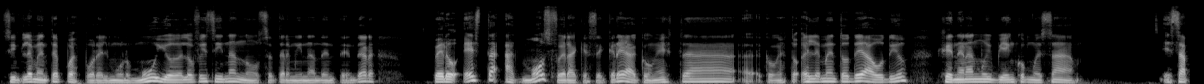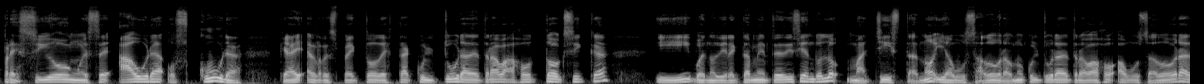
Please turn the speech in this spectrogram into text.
simplemente pues por el murmullo de la oficina no se terminan de entender pero esta atmósfera que se crea con, esta, eh, con estos elementos de audio generan muy bien como esa, esa presión o ese aura oscura que hay al respecto de esta cultura de trabajo tóxica y, bueno, directamente diciéndolo, machista, ¿no? Y abusadora, una cultura de trabajo abusadora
